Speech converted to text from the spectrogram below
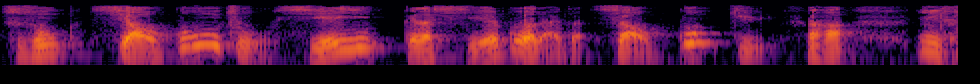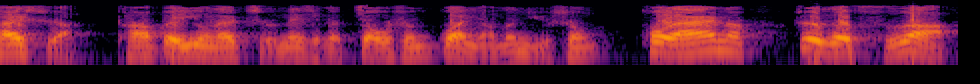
是从“小公主”谐音给它谐过来的。小公举，哈哈，一开始啊，它被用来指那些个娇生惯养的女生。后来呢，这个词啊，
